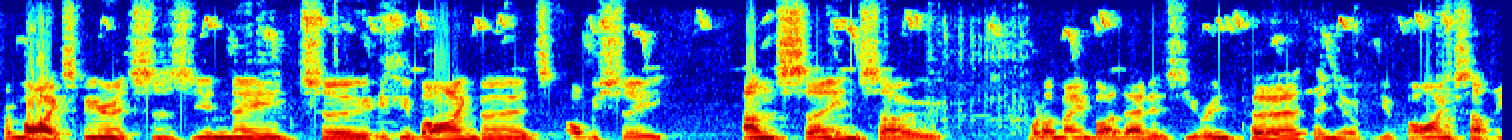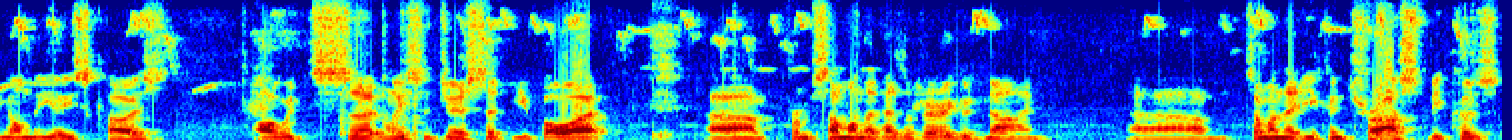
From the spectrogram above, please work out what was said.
from my experiences, you need to, if you're buying birds, obviously unseen. So, what I mean by that is you're in Perth and you're, you're buying something on the east coast. I would certainly suggest that you buy it um, from someone that has a very good name, um, someone that you can trust because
